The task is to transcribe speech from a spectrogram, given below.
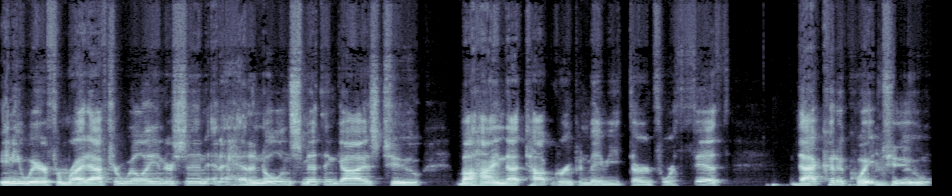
anywhere from right after Will Anderson and ahead of Nolan Smith and guys to behind that top group and maybe third, fourth, fifth. That could equate to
